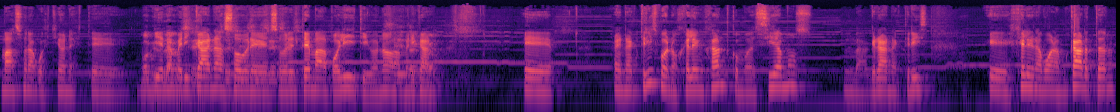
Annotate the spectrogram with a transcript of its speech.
más una cuestión este, bien americana sí, sobre, sí, sí, sobre el tema político, ¿no? Americano. Eh, en actriz, bueno, Helen Hunt, como decíamos, una gran actriz. Eh, Helena Bonham Carter,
